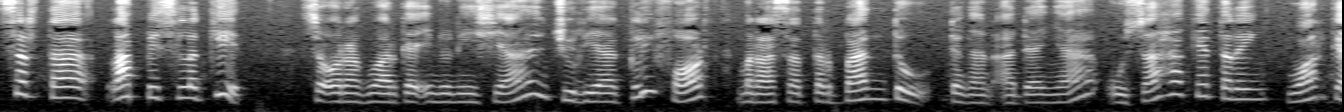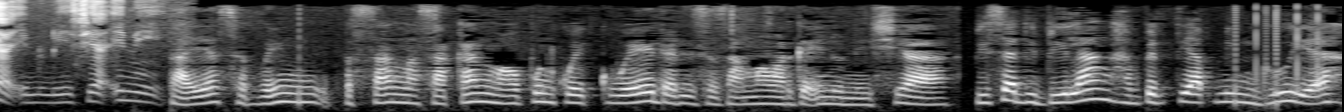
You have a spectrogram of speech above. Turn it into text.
serta lapis legit. Seorang warga Indonesia, Julia Clifford, merasa terbantu dengan adanya usaha catering warga Indonesia ini. Saya sering pesan masakan maupun kue-kue dari sesama warga Indonesia. Bisa dibilang hampir tiap minggu ya,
